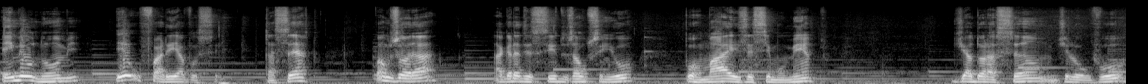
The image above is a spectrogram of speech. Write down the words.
em meu nome, eu farei a você. Tá certo? Vamos orar, agradecidos ao Senhor por mais esse momento de adoração, de louvor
